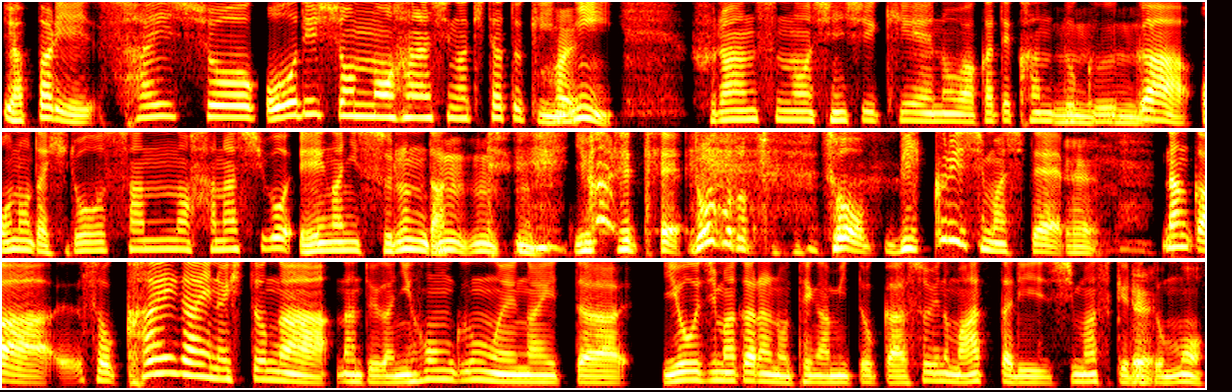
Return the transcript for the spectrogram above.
やっぱり最初、オーディションの話が来た時に、はい。フランスの新進気鋭の若手監督んが小野田博夫さんの話を映画にするんだって 言われて、どういうことって、そう、びっくりしまして、えなんか、そう、海外の人が、なんというか、日本軍を描いた、硫黄島からの手紙とか、そういうのもあったりしますけれども、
